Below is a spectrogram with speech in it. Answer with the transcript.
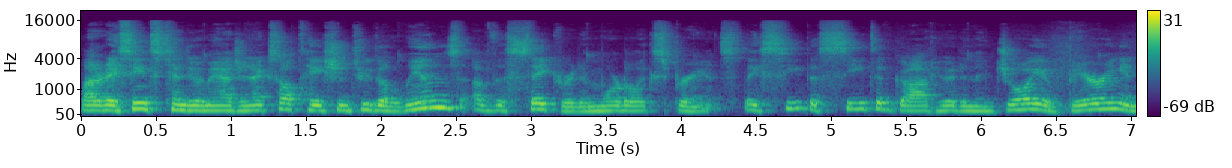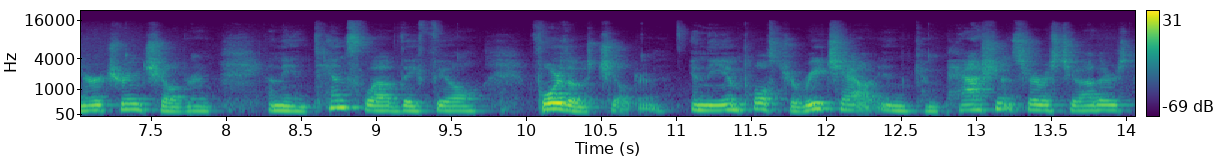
Latter day Saints tend to imagine exaltation through the lens of the sacred immortal experience. They see the seeds of Godhood in the joy of bearing and nurturing children and the intense love they feel for those children, in the impulse to reach out in compassionate service to others,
